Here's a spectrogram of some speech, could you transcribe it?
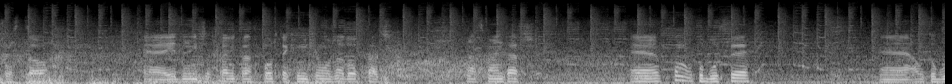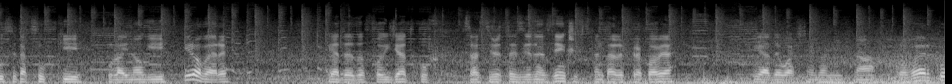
Przez to e, jedynymi środkami transportu, jakimi się można dostać na cmentarz Są autobusy, e, autobusy, taksówki, hulajnogi i rowery. Jadę do swoich dziadków, z racji, że to jest jeden z większych cmentarzy w Krakowie. Jadę właśnie do nich na rowerku.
